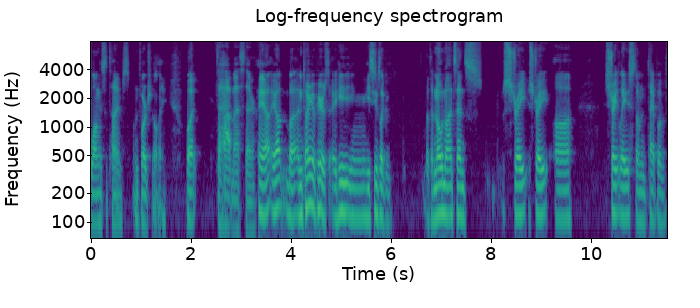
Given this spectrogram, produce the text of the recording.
longest of times, unfortunately. But It's a hot mess there. yeah, yeah. But Antonio Pierce, he he seems like a, like a no nonsense, straight, straight, uh, straight laced, some type of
